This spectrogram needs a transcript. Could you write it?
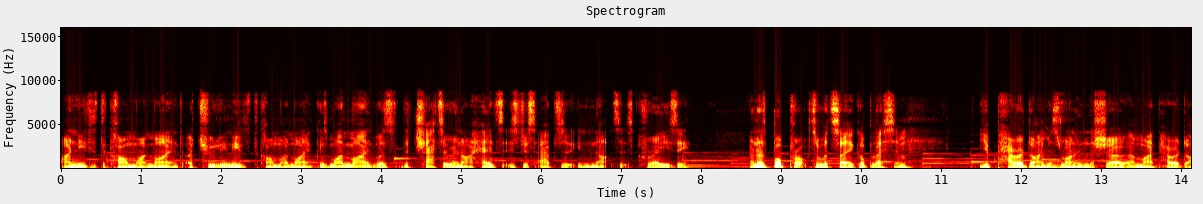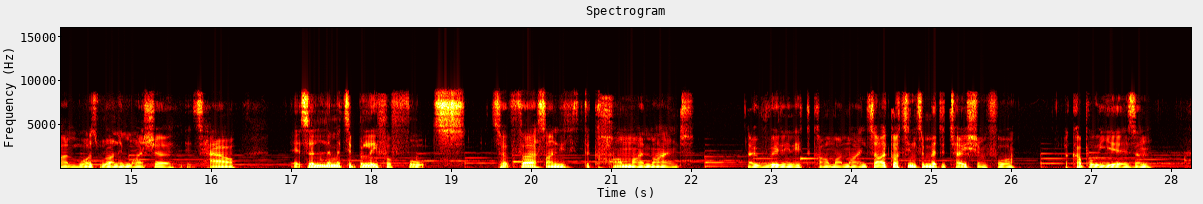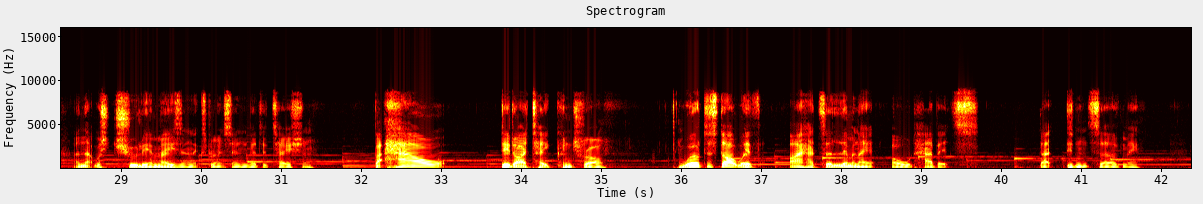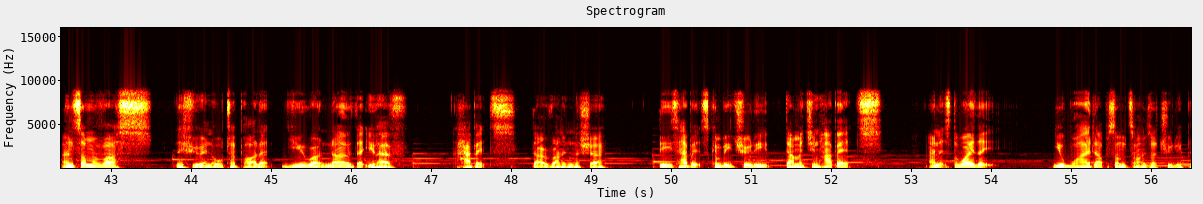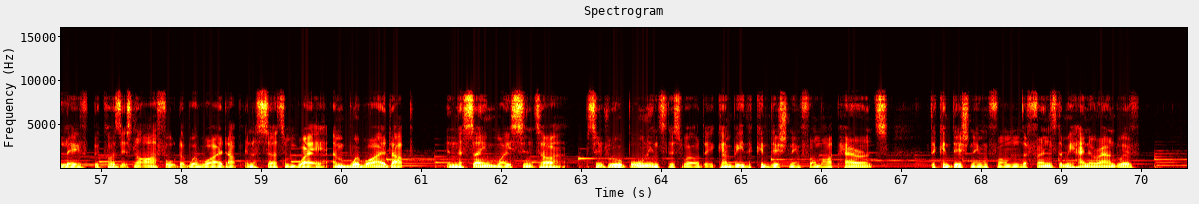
I needed to calm my mind. I truly needed to calm my mind because my mind was the chatter in our heads is just absolutely nuts. It's crazy. And as Bob Proctor would say, God bless him, your paradigm is running the show, and my paradigm was running my show. It's how it's a limited belief of thoughts. So at first, I needed to calm my mind. I really need to calm my mind. So I got into meditation for a couple of years and and that was truly amazing experiencing meditation. But how did I take control? Well, to start with, I had to eliminate old habits that didn't serve me. And some of us, if you're in autopilot, you won't know that you have habits that are running the show. These habits can be truly damaging habits. And it's the way that you're wired up sometimes, I truly believe, because it's not our fault that we're wired up in a certain way. And we're wired up in the same way since our since we were born into this world. It can be the conditioning from our parents, the conditioning from the friends that we hang around with,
